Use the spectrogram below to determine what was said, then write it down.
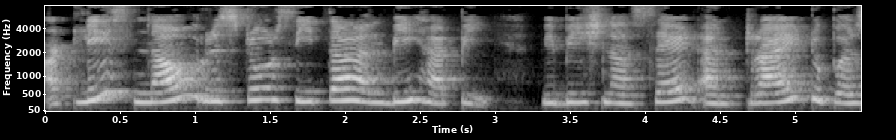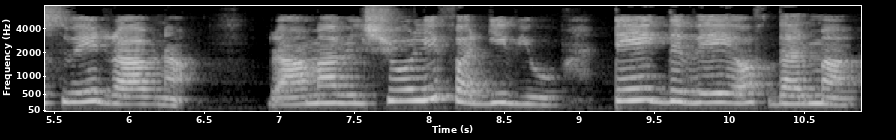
At least now restore Sita and be happy. Vibhishana said and tried to persuade Ravana. Rama will surely forgive you. Take the way of Dharma.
